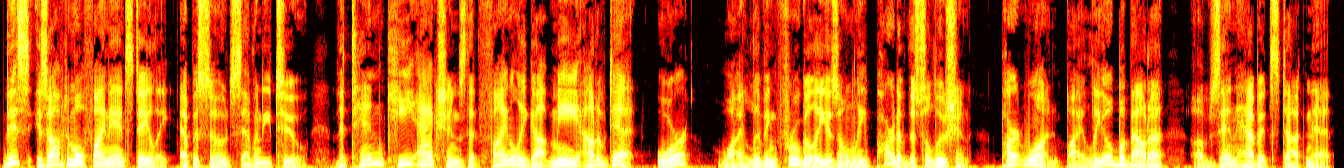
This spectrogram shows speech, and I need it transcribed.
This is Optimal Finance Daily, episode 72 The 10 Key Actions That Finally Got Me Out of Debt, or Why Living Frugally is Only Part of the Solution, Part 1 by Leo Babauta of ZenHabits.net.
